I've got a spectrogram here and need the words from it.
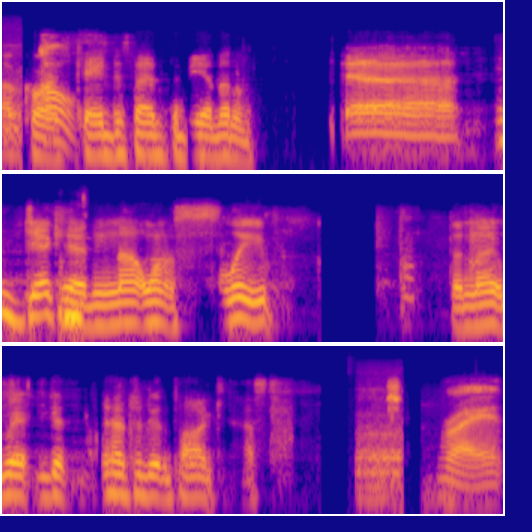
Of course, Oh. Cade decides to be a little uh, dickhead and not want to sleep the night we get have to do the podcast. Right.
